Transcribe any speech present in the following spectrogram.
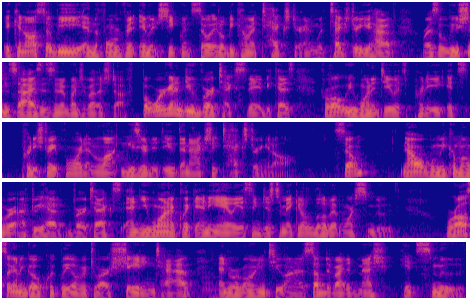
it can also be in the form of an image sequence, so it'll become a texture. And with texture, you have resolution sizes and a bunch of other stuff. But we're going to do vertex today because for what we want to do, it's pretty it's pretty straightforward and a lot easier to do than actually texturing it all. So now when we come over after we have vertex, and you want to click anti-aliasing just to make it a little bit more smooth. We're also going to go quickly over to our shading tab, and we're going to, on our subdivided mesh, hit smooth.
